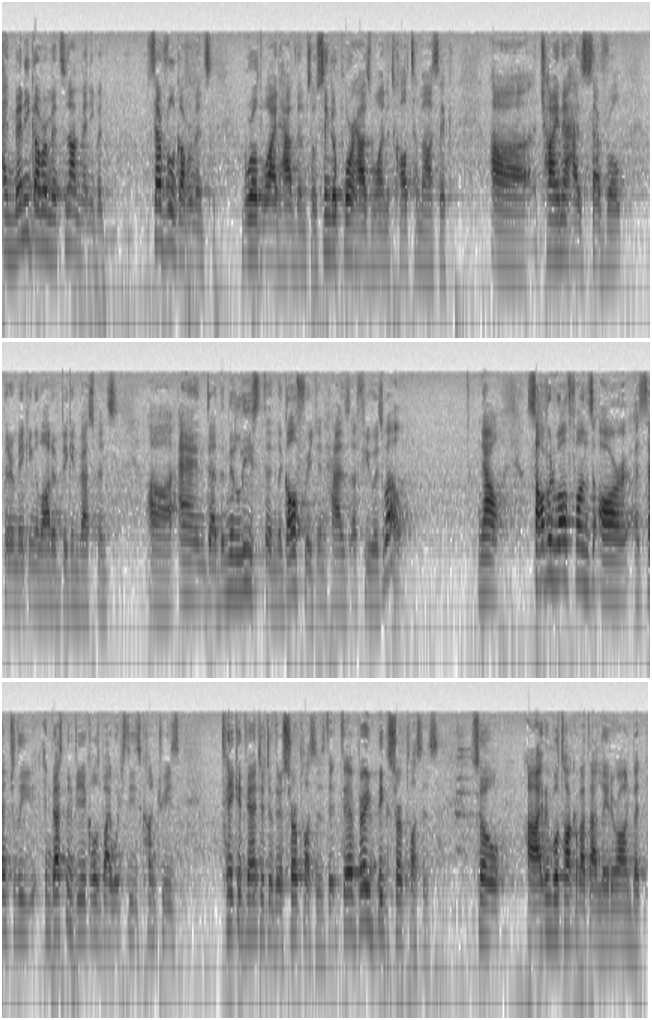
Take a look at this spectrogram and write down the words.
And many governments, not many, but several governments worldwide have them. So Singapore has one, it's called Temasek. Uh, China has several that are making a lot of big investments. Uh, and uh, the Middle East and the Gulf region has a few as well. Now, sovereign wealth funds are essentially investment vehicles by which these countries take advantage of their surpluses. They, they have very big surpluses. So uh, I think we'll talk about that later on. But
